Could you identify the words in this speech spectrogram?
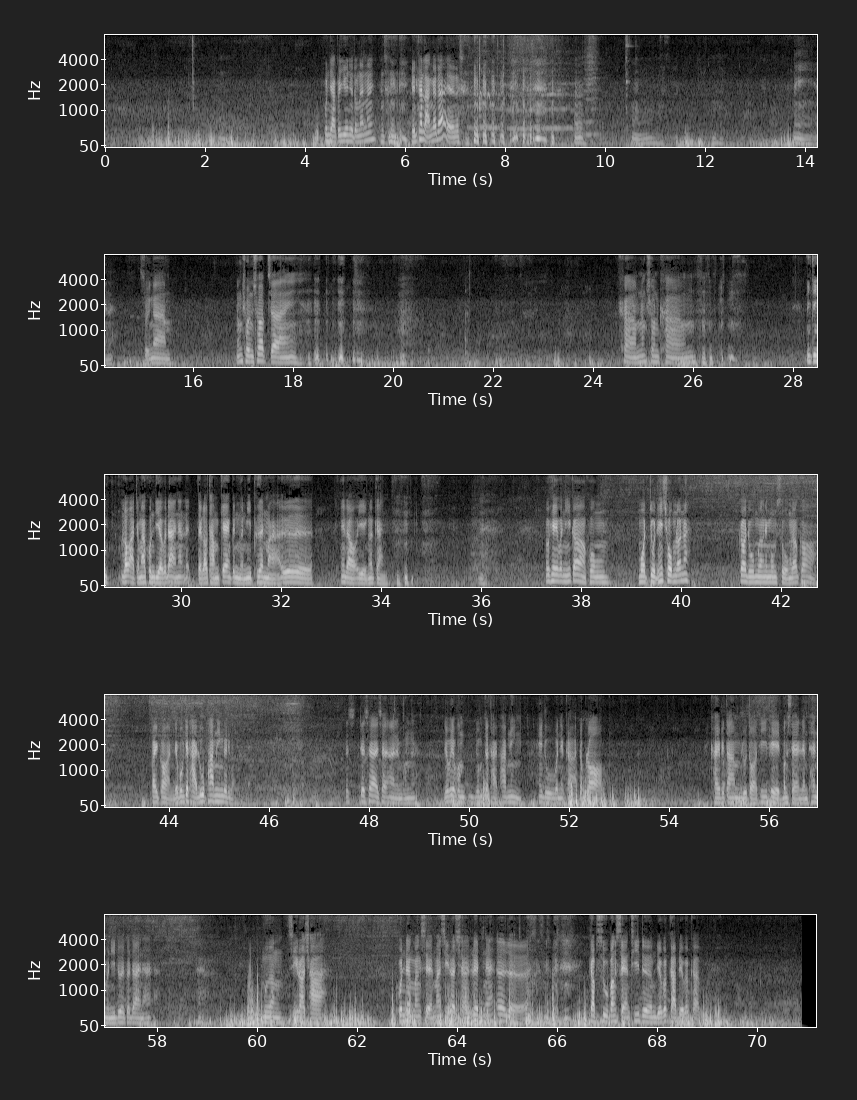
คุณอยากไปยืนอยู่ตรงนั้นไหม เห็นข้างหลังก็ได้เอออืมอืมนี่นะ สวยงาม น้องชนชอบใจ ขามน้องชนขาม จริง ๆ เราอาจจะมาคนเดียวก็ได้นะแต่เราทำแกล้งเป็นเหมือนมีเพื่อนมา เออ ให้เราเองแล้วกัน โอเค วันนี้ก็คงหมดจุดให้ชมแล้วนะ ก็ดูเมืองในมุมสูงแล้วก็ไปก่อน เดี๋ยวผมจะถ่ายรูปภาพนิ่งด้วยดีกว่าก็ใช่ใช่อ่าเดี๋ยวผมเดี๋ยวผมเดี๋ยวผมจะถ่ายภาพนิ่ง ให้ดูบรรยากาศรอบๆ ใครไปตามดูต่อที่เพจบางแสนแหลมแท่นวันนี้ด้วยก็ได้นะฮะ เมืองศรีราชา คนดังบางแสนมาศรีราชาเลิศนะ เออเหรอกลับสู่บางแสนที่เดิมเดี๋ยวก็กลับเดี๋ยวก็กลับ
